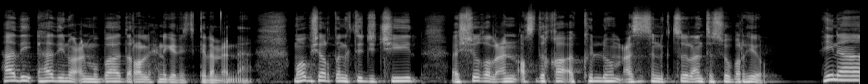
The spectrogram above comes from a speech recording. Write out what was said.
هذه هذه نوع المبادرة اللي إحنا قاعدين نتكلم عنها. ما هو بشرط إنك تجي تشيل الشغل عن أصدقائك كلهم على أساس إنك تصير أنت السوبر هيرو. هنا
